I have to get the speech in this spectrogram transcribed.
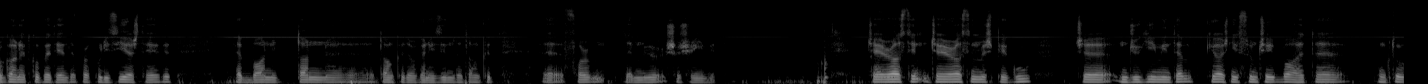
organet kompetente pra policia e shtetit e bani tanë tanë këtë organizim dhe tanë këtë formë dhe mënyrë shoqërimit. Gjej rastin, gjej rastin me shpjegu që në gjykimin tim kjo është një sulm që i bëhet e unë këtu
